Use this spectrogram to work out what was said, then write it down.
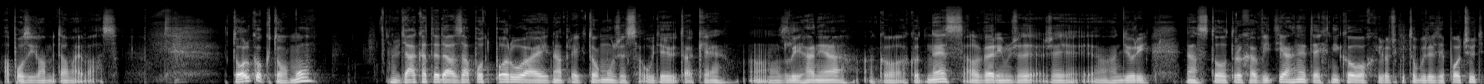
a pozývame tam aj vás. Toľko k tomu. Vďaka teda za podporu aj napriek tomu, že sa udejú také zlyhania ako, ako dnes, ale verím, že, že Ďuri nás z toho trocha vyťahne technikou, o chvíľočku to budete počuť.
